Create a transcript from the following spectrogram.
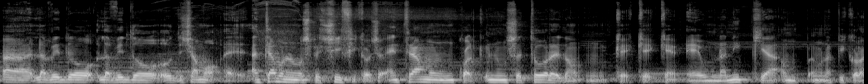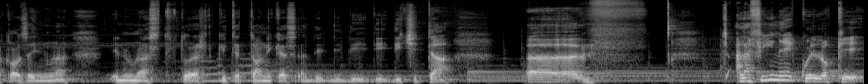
Uh, la, vedo, la vedo, diciamo, eh, entriamo nello specifico, cioè entriamo in un, qualche, in un settore no, che, che, che, è una nicchia, un, una piccola cosa in una, in una struttura architettonica di, di, di, di città. Uh, alla fine quello che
